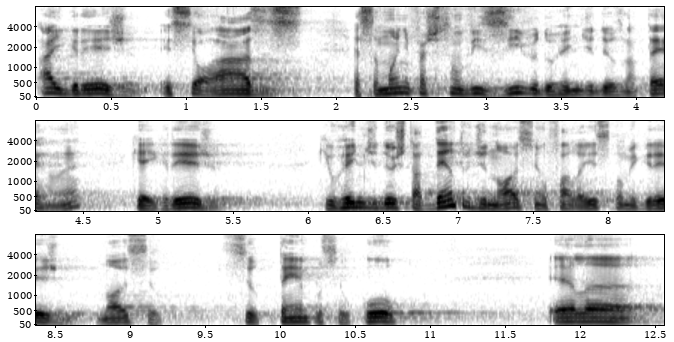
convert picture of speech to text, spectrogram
a igreja, esse oásis, essa manifestação visível do reino de Deus na terra, né? que é a igreja, que o reino de Deus está dentro de nós, o Senhor fala isso como igreja, nós, seu, seu templo, seu corpo, ela,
